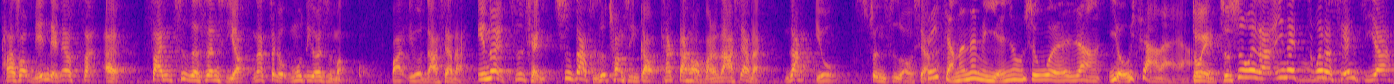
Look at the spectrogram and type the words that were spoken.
他说明年要三哎三次的升息哦。那这个目的为什么？把油拉下来，因为之前四大指数创新高，他刚好把它拉下来，让油顺势而下。所以讲的那么严重，是为了让油下来啊？对，只是为了因为为了升息啊。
